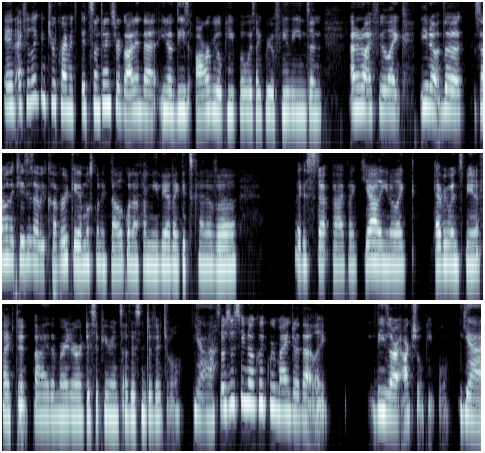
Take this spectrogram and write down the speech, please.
And I feel like in true crime, it's, it's sometimes forgotten that, you know, these are real people with like real feelings. And I don't know, I feel like, you know, the, some of the cases that we've covered, que hemos conectado con la familia, like it's kind of a, like a step back. Like, yeah, you know, like everyone's being affected by the murder or disappearance of this individual. yeah, So it's just, you know, a quick reminder that like these are actual people, yeah,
